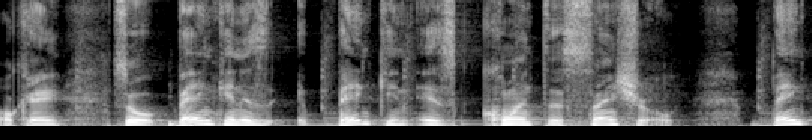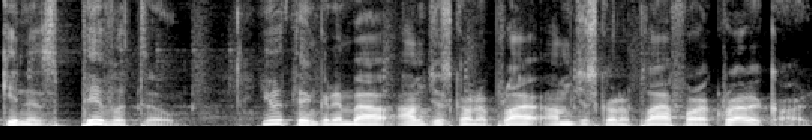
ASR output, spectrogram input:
Okay, so banking is banking is quintessential. Banking is pivotal. You're thinking about I'm just gonna apply. I'm just gonna apply for a credit card.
